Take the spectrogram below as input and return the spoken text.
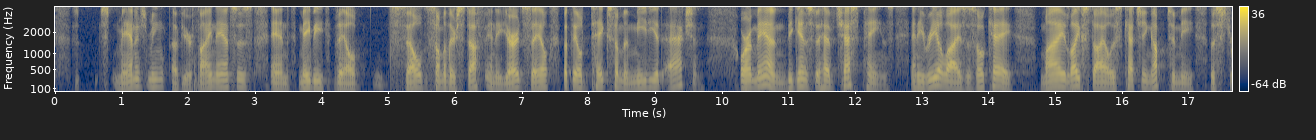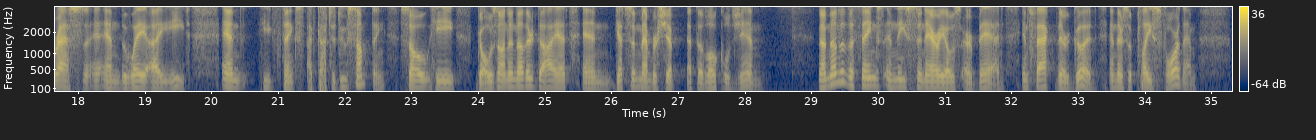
management of your finances, and maybe they'll sell some of their stuff in a yard sale, but they'll take some immediate action. Or a man begins to have chest pains and he realizes, okay, my lifestyle is catching up to me, the stress and the way I eat. And he thinks, I've got to do something. So he goes on another diet and gets a membership at the local gym. Now, none of the things in these scenarios are bad. In fact, they're good, and there's a place for them.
